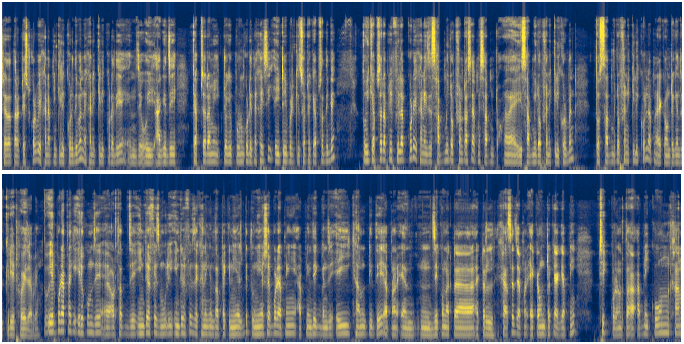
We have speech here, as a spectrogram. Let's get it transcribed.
সেটা তারা টেস্ট করবে, এখানে আপনি ক্লিক করে দেবেন, এখানে ক্লিক করে দিয়ে যে ওই আগে যে ক্যাপচার আমি একটু আগে পূরণ করে দেখাইছি, এই টাইপের কিছু একটা ক্যাপচা দেবে। তো ওই ক্যাপচার আপনি ফিল আপ করে এখানে এই যে সাবমিট অপশনটা আছে, আপনি সাবমিট এই সাবমিট অপশানে ক্লিক করবেন। তো সাবমিট অপশানে ক্লিক করলে আপনার অ্যাকাউন্টটা কিন্তু ক্রিয়েট হয়ে যাবে। তো এরপরে আপনাকে এরকম যে অর্থাৎ যে ইন্টারফেস মূল ইন্টারফেস এখানে কিন্তু আপনাকে নিয়ে আসবে। তো নিয়ে আসার পরে আপনি আপনি দেখবেন যে এইখানটিতে আপনার যে কোনো একটা একটা লেখা আছে যে আপনার অ্যাকাউন্টটাকে আগে আপনি ঠিক করেন। অর্থাৎ আপনি কোনখান,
